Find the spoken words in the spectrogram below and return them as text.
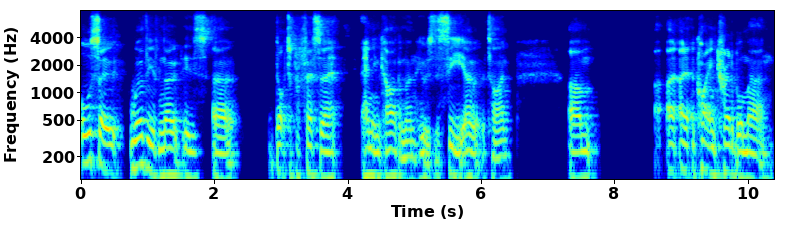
also worthy of note is uh, Dr. Professor Henning Kagermann, who was the CEO at the time. Um, a, a quite incredible man.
